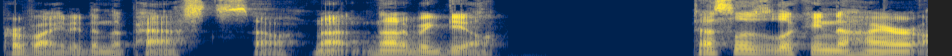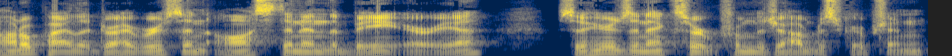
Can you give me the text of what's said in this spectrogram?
provided in the past. So not not a big deal. Tesla is looking to hire autopilot drivers in Austin and the Bay Area. So here's an excerpt from the job description.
